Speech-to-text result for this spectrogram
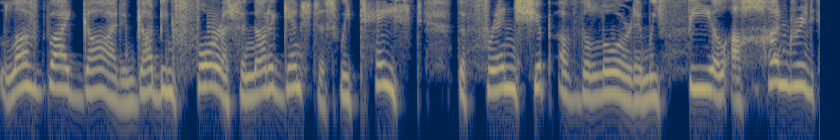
loved by God and God being for us and not against us. We taste the friendship of the Lord and we feel a hundred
